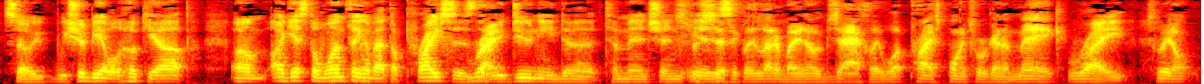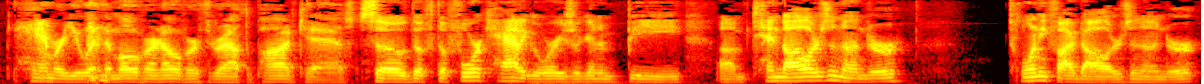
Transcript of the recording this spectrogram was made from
so we should be able to hook you up. Um, I guess the one thing about the prices that we Right. do need to to mention is specifically let everybody know exactly what price points we're going to make. right. so we don't hammer you with them over and over throughout the podcast. So the the four categories are going to be um, ten dollars and under, twenty five dollars and under,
